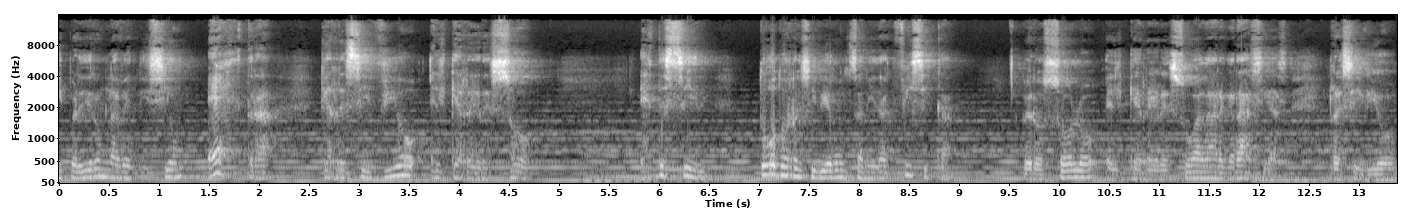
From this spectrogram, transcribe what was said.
y perdieron la bendición extra que recibió el que regresó. Es decir, todos recibieron sanidad física, pero solo el que regresó a dar gracias recibió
